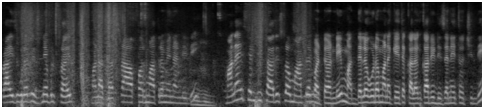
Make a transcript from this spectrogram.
ప్రైస్ కూడా రీజనబుల్ ప్రైస్. మన దసరా ఆఫర్ మాత్రమేనండి ఇది. మన ఎస్ఎంజీ సారీస్లో మాత్రమే. పట్టండి మధ్యలో కూడా మనకైతే కలంకారీ డిజైన్ అయితే వచ్చింది.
